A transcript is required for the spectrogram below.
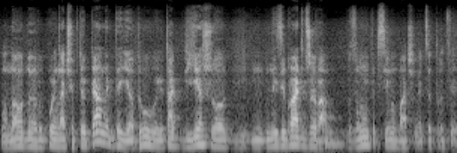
Вона одною рукою, начебто, і дає, а другою так б'є, що не зібрати вже рано. Розумієте, всі ми бачимо, як це працює.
